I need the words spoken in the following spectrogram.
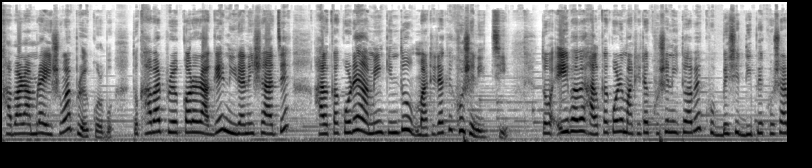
খাবার আমরা এই সময় প্রয়োগ করব। তো খাবার প্রয়োগ করার আগে নিড়ানির সাহায্যে হালকা করে আমি কিন্তু মাটিটাকে খসে নিচ্ছি। তো এইভাবে হালকা করে মাটিটা খসে নিতে হবে, খুব বেশি ডিপে খোসার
